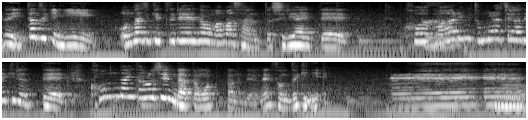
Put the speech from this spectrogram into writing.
で行った時に同じ月齢のママさんと知り合えてこううん。周りに友達ができるってこんなに楽しいんだと思ったんだよねその時に。へえ、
